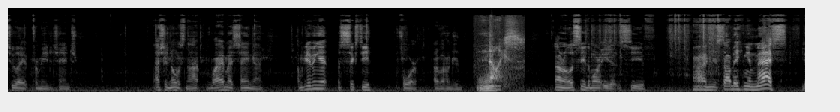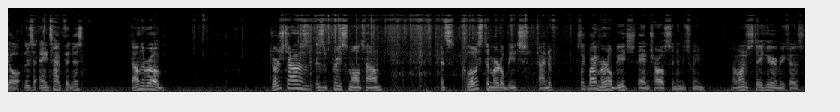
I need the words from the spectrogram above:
it's too late for me to change. Actually, no, it's not. Why am I saying that? I'm giving it a 64 out of 100. Nice. I don't know. Let's see the more I eat it. Let's see if Ah, I need to stop making a mess. Yo, there's an Anytime Fitness down the road. Georgetown is, is a pretty small town. It's close to Myrtle Beach, kind of. It's like by Myrtle Beach and Charleston in between. I want to stay here because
